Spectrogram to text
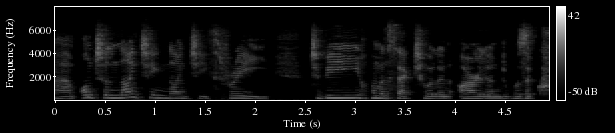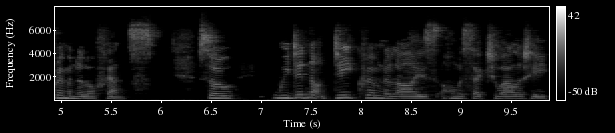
um, until 1993, to be homosexual in Ireland was a criminal offence. So we did not decriminalise homosexuality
